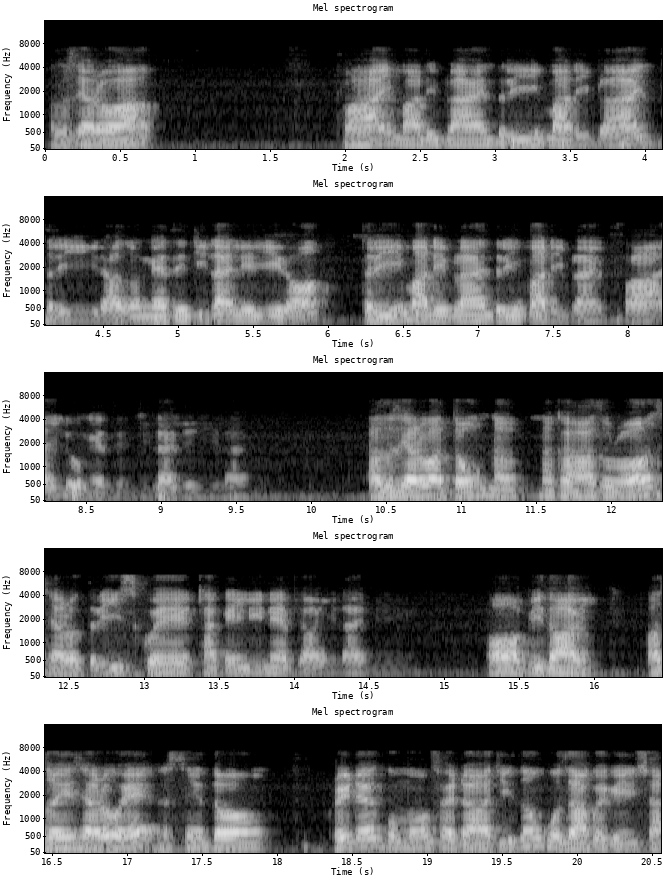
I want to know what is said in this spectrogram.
ဒါဆိုဆရာတို့က5 multiply 3 multiply 3ဒါဆိုငယ်စဉ်ကြည့်လိုက်လေရေးတော့ 3 multiply 3 multiply 5လို့ငယ်စဉ်ကြည့်လိုက်လေရေးလိုက်ဒါဆိုဆရာတို့က3နှစ်နှစ်ခါဆိုတော့ဆရာတို့3 square ထပ်ကိန်းလေးနဲ့ပြောင်းရေးလိုက်မယ်။ဩပြီးသွားပြီ။ဒါဆိုရင်ဆရာတို့ရဲ့အဆင့်3 greater common factor အကြီးဆုံးပုံစံခွဲကိန်းရှာ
